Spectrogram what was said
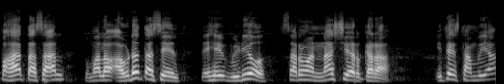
पाहत असाल तुम्हाला आवडत असेल तर हे व्हिडिओ सर्वांना शेअर करा. इथेच थांबूया.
